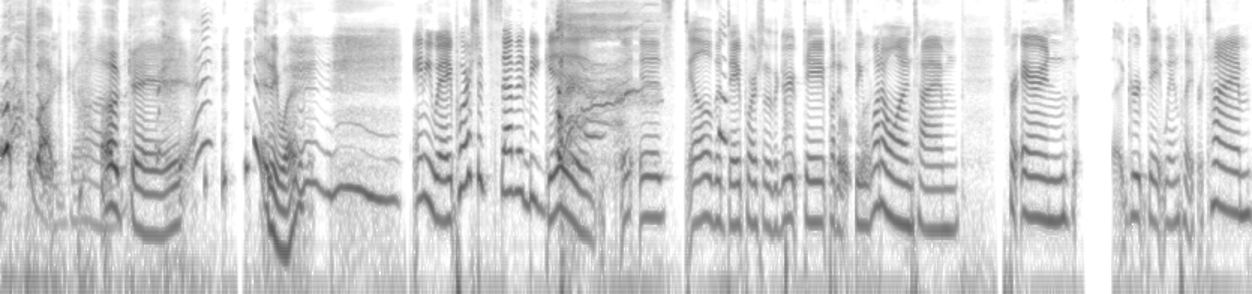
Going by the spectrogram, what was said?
oh my god. Okay. Anyway, Anyway, portion seven begins. it is still the day portion of the group date, but it's oh, the 101 time for Aaron's uh, group date win play for time.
